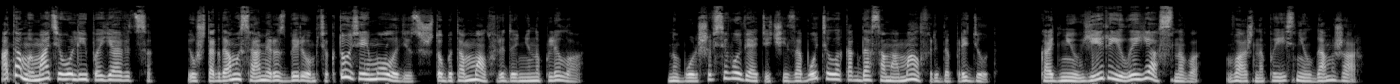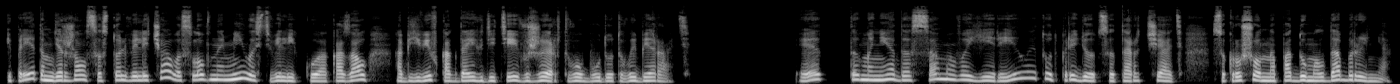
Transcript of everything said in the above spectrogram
«А там и мать его липа явится, и уж тогда мы сами разберемся, кто сей молодец, чтобы там Малфреда не наплела». Но больше всего Вятичей заботило, когда сама Малфреда придет. Ко дню Ерилы Ясного, важно пояснил Дамжар, и при этом держался столь величаво, словно милость великую оказал, объявив, когда их детей в жертву будут выбирать. «Это мне до самого Ерилы тут придется торчать», — сокрушенно подумал Добрыня.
